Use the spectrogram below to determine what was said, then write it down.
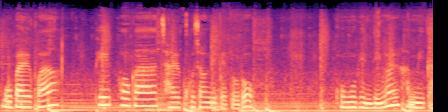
모발과 페이퍼가 잘 고정이 되도록 고무 밴딩을 합니다.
